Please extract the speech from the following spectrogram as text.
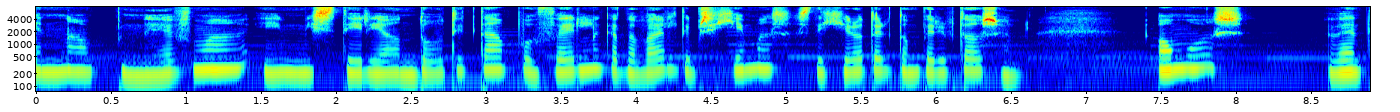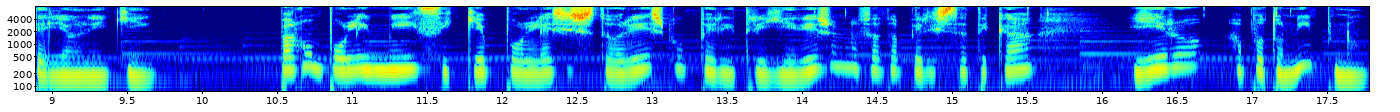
ένα πνεύμα ή μυστήρια οντότητα που θέλει να καταβάλει την ψυχή μας στη χειρότερη των περιπτώσεων. Όμως δεν τελειώνει εκεί. Υπάρχουν πολλοί μύθοι και πολλές ιστορίες που περιτριγυρίζουν αυτά τα περιστατικά γύρω από τον ύπνο.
